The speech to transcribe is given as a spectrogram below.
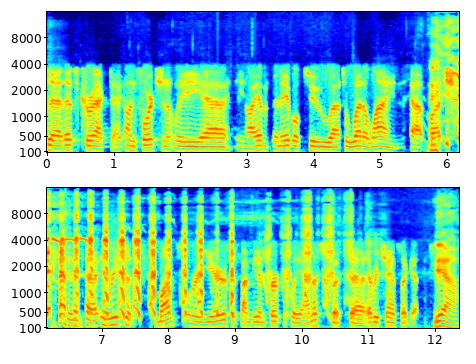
uh, that's correct. I, unfortunately, uh, you know, I haven't been able to uh, to wet a line uh, much in, uh, in, recent months or years, if I'm being perfectly honest. But uh, every chance I get. Yeah,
